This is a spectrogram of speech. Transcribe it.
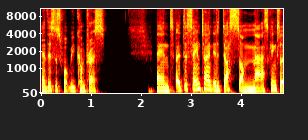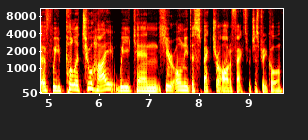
and this is what we compress. And at the same time, it does some masking. So if we pull it too high, we can hear only the spectral artifacts, which is pretty cool.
